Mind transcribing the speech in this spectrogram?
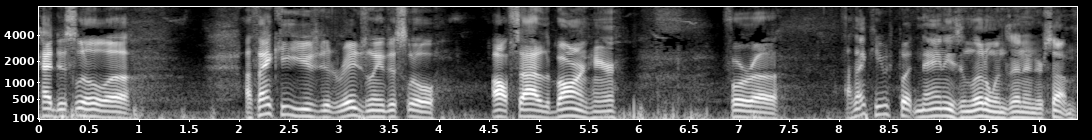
Had this little, uh, I think he used it originally, this little off side of the barn here for, uh, I think he was putting nannies and little ones in it or something.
